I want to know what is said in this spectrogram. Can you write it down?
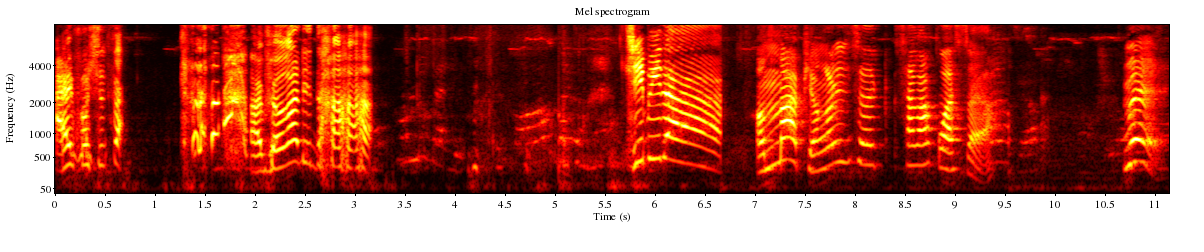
아이폰 14. 아 병아리다. 집이다. 엄마 병아리 사, 사갖고 왔어요. 왜?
